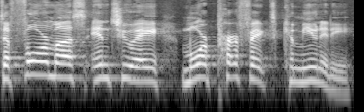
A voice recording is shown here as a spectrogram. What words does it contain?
to form us into a more perfect community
